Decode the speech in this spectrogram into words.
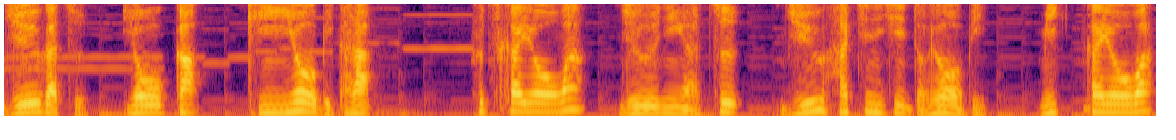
10月8日金曜日から2日用は12月18日土曜日、3日用は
